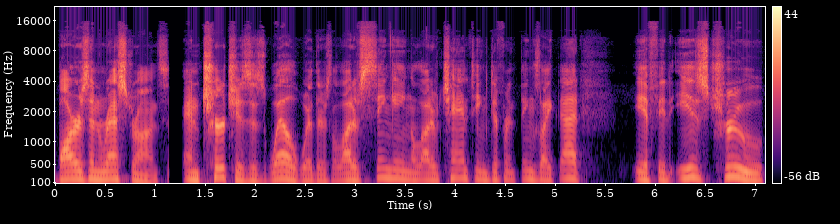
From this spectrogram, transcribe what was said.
bars and restaurants and churches as well, where there's a lot of singing, a lot of chanting, different things like that. If it is true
